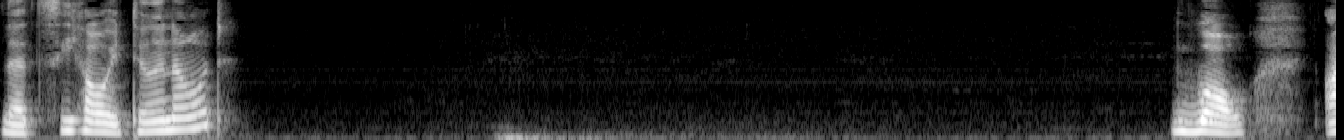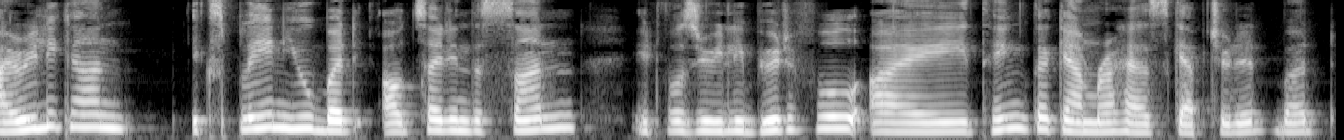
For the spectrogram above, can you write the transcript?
Let's see how it turned out. Wow i really can't explain you but outside in the sun it was really beautiful. I think the camera has captured it but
